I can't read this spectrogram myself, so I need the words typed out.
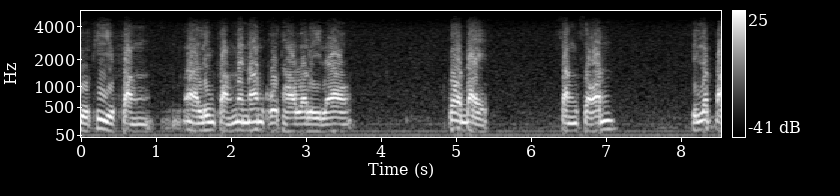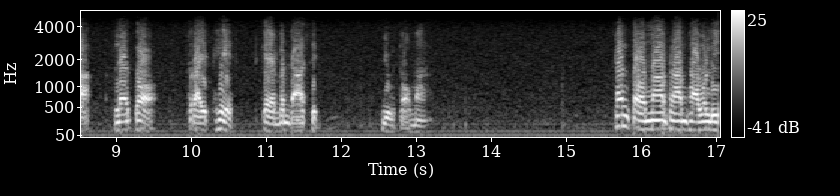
อยู่ที่ฝั่งริมฝั่งแม่น้ำโคทาวารีแล้ว ก็ได้สั่งสอน ศิลปะและก็ไตรเพศแก่บรรดาสิทธิ์อยู่ต่อมา ท่านต่อมาพรามภาวลี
